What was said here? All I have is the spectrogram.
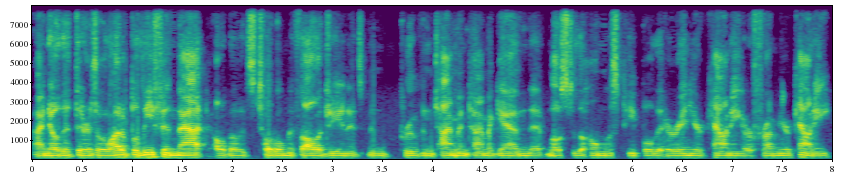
I know that there's a lot of belief in that, although it's total mythology and it's been proven time and time again that most of the homeless people that are in your county are from your county.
